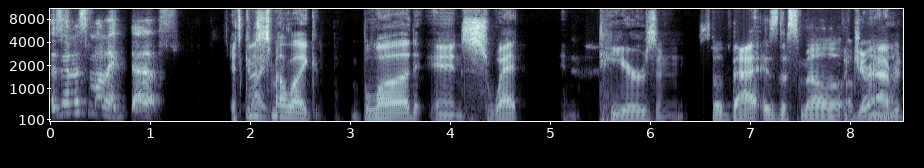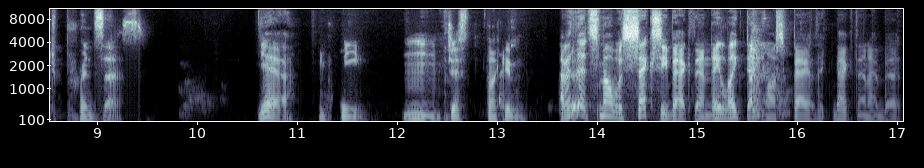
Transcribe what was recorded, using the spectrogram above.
it's gonna smell like death. it's gonna smell like blood and sweat and tears and So that is the smell of your average princess yeah. and queen. Mm. Just fucking I bet that smell was sexy back then. They liked that musk back back then. I bet.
